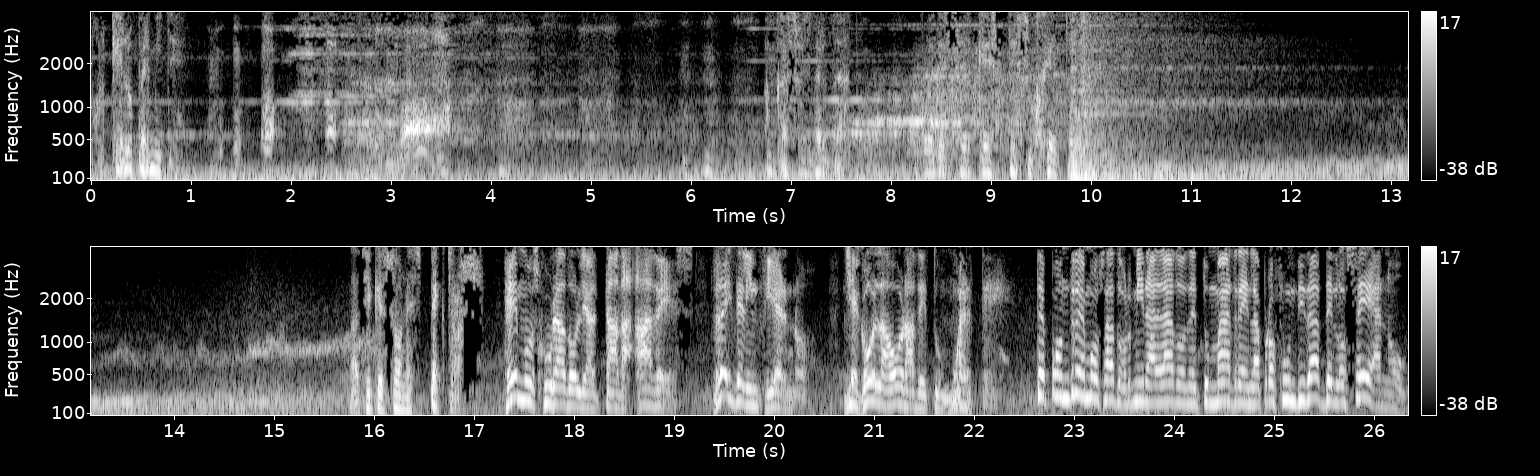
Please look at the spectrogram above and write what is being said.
¿por qué lo permite? ¿Acaso es verdad? Puede ser que este sujeto... Así que son espectros. Hemos jurado lealtad a Hades, rey del infierno. Llegó la hora de tu muerte. Te pondremos a dormir al lado de tu madre en la profundidad del océano.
